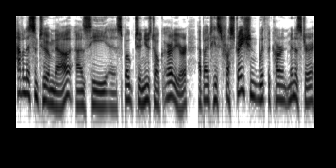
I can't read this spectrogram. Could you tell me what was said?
Have a listen to him now as he uh, spoke to Newstalk earlier about his frustration with the current minister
